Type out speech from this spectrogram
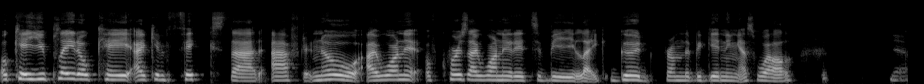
okay, you played okay, I can fix that after. No, I want it, of course, I wanted it to be like good from the beginning as well. Yeah.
